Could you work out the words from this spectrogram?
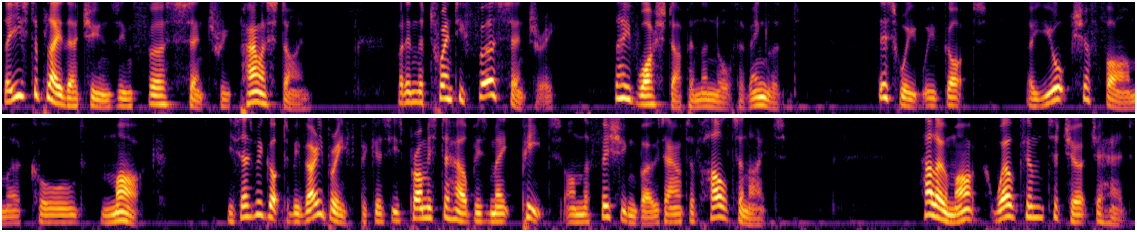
They used to play their tunes in first century Palestine, but in the 21st century, they've washed up in the north of England. This week we've got a Yorkshire farmer called Mark he says we've got to be very brief because he's promised to help his mate Pete on the fishing boat out of Hull tonight. Hello, Mark. Welcome to Church Ahead.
